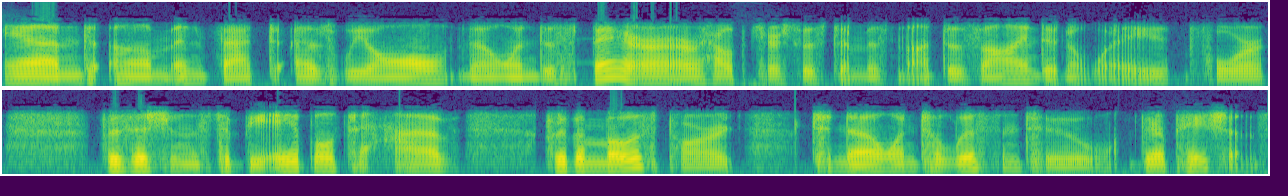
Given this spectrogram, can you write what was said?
and um, in fact, as we all know in despair, our healthcare system is not designed in a way for physicians to be able to have for the most part, to know and to listen to their patients.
